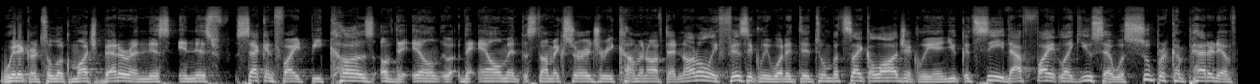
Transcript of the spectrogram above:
Whittaker to look much better in this in this second fight because of the ill the ailment, the stomach surgery coming off. That not only physically what it did to him, but psychologically, and you could see that fight, like you said, was super competitive.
